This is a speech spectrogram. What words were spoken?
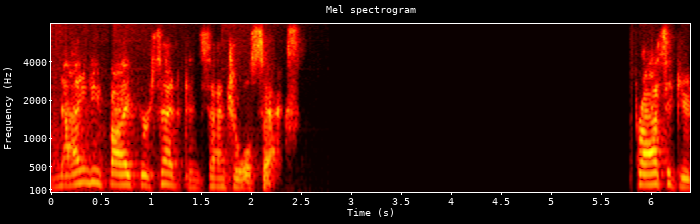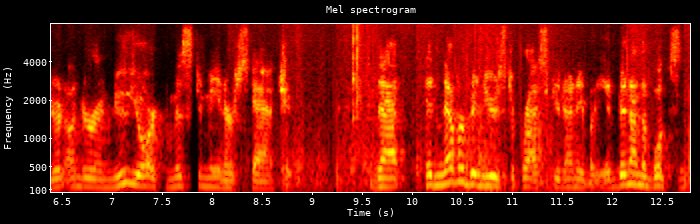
95% consensual sex. Prosecuted under a New York misdemeanor statute that had never been used to prosecute anybody. It had been on the books since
